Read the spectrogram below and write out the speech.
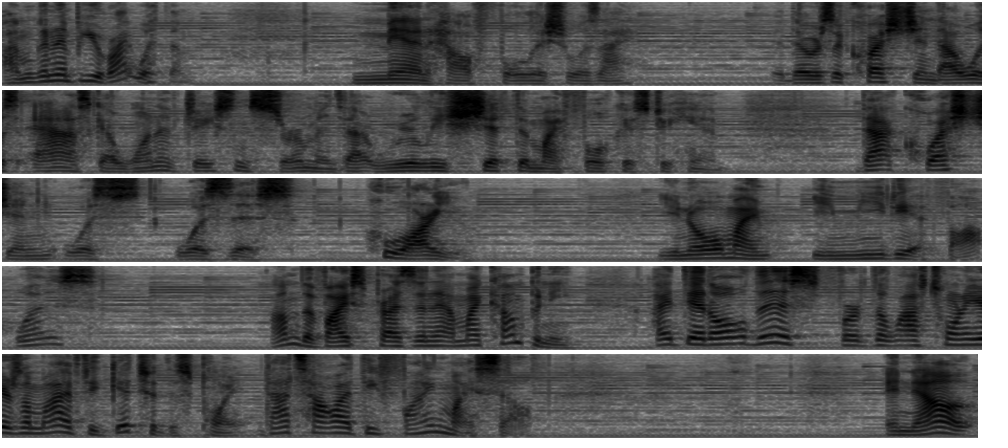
I'm gonna be right with him. Man, how foolish was I? There was a question that was asked at one of Jason's sermons that really shifted my focus to him. That question was, was this Who are you? You know what my immediate thought was? I'm the vice president at my company. I did all this for the last 20 years of my life to get to this point. That's how I define myself. And now,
